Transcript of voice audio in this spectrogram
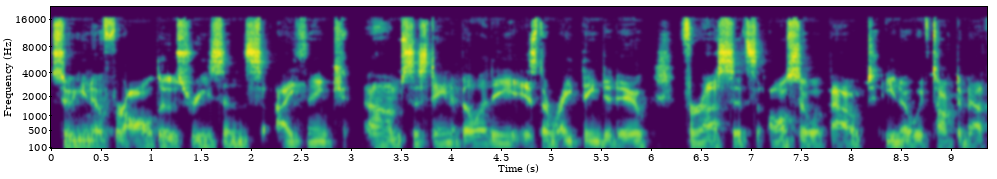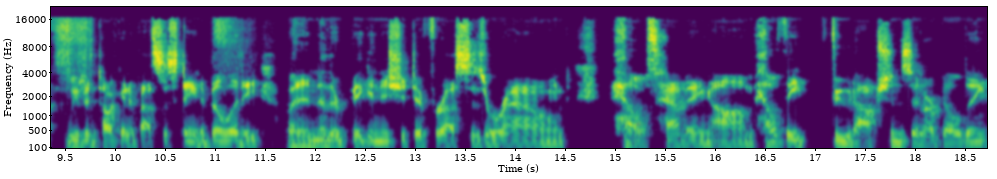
So, you know, for all those reasons, I think um, sustainability is the right thing to do. For us, it's also about, you know, we've talked about, we've been talking about sustainability, but another big initiative for us is around health, having um, healthy food options in our building.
